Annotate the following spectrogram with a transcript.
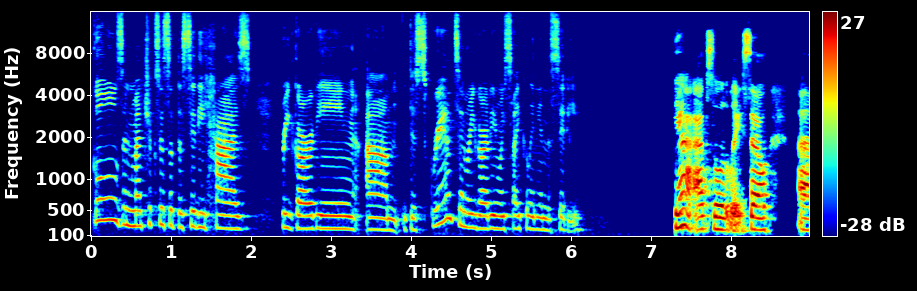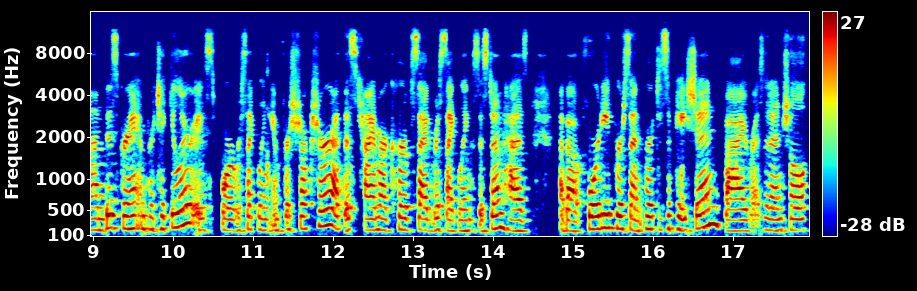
goals and metrics that the city has regarding um, this grant and regarding recycling in the city. Yeah, absolutely. So, um, this grant in particular is for recycling infrastructure. At this time, our curbside recycling system has about 40% participation by residential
